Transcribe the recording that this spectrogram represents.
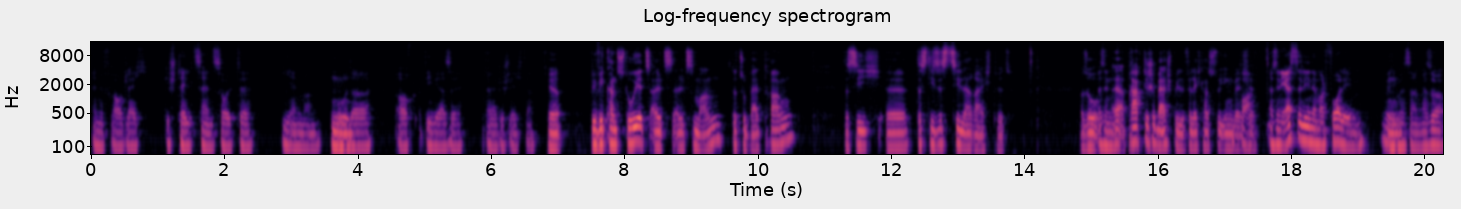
eine Frau gleichgestellt sein sollte wie ein Mann oder auch diverse äh, Geschlechter. ja. Wie, wie kannst du jetzt als, als Mann dazu beitragen, dass, ich, äh, dass dieses Ziel erreicht wird? Also, Also in- äh, praktische Beispiele, vielleicht hast du irgendwelche. Boah, also in erster Linie mal vorleben, würde ich mal sagen. Also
